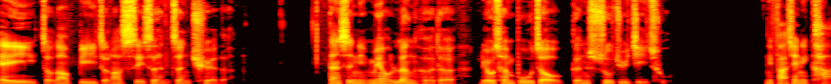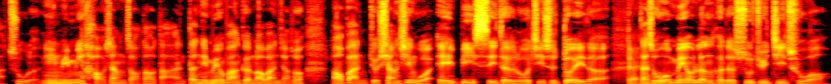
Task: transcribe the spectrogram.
A 走到 B 走到 C 是很正确的，但是你没有任何的流程步骤跟数据基础。你发现你卡住了，你明明好像找到答案，但你没有办法跟老板讲说，老板你就相信我 A、B、C 的逻辑是对的，对但是我没有任何的数据基础哦。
